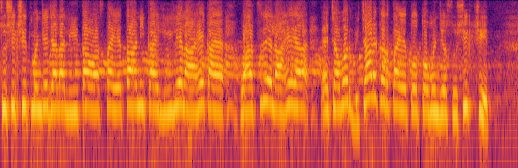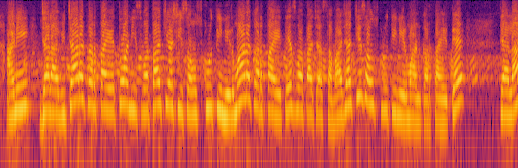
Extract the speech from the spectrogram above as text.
सुशिक्षित म्हणजे ज्याला लिहिता वाचता येतं आणि काय लिहिलेलं आहे काय वाचलेलं आहे या- याच्यावर विचार करता येतो तो म्हणजे सुशिक्षित. आणि ज्याला विचार करता येतो आणि स्वतःची अशी संस्कृती निर्माण करता येते स्वतःच्या समाजाची संस्कृती निर्माण करता येते त्याला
